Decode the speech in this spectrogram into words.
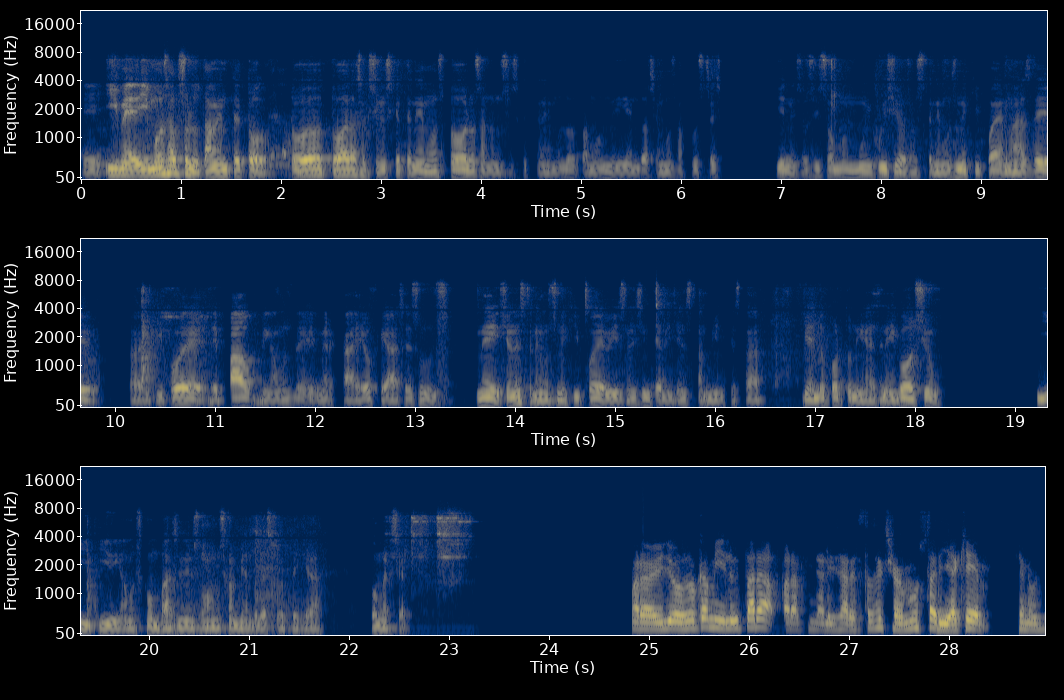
Eh, y medimos absolutamente todo, todo, todas las acciones que tenemos, todos los anuncios que tenemos, los vamos midiendo, hacemos ajustes y en eso sí somos muy juiciosos. Tenemos un equipo además de, el equipo de, de PAU, digamos, de mercadeo que hace sus mediciones, tenemos un equipo de Business Intelligence también que está viendo oportunidades de negocio y, y digamos, con base en eso vamos cambiando la estrategia comercial. Maravilloso, Camilo. Y para, para finalizar esta sección, me gustaría que que nos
